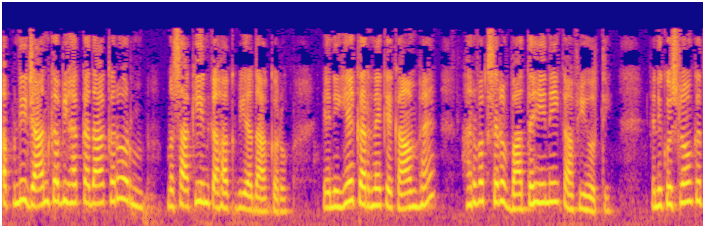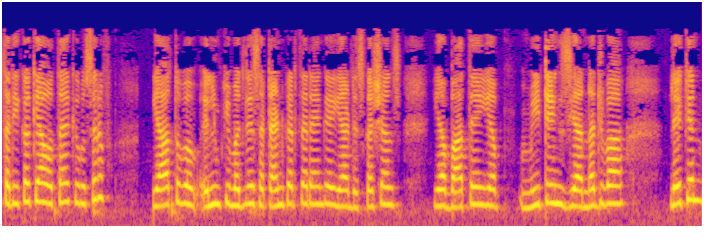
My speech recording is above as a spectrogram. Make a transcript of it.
اپنی جان کا بھی حق ادا کرو اور مساکین کا حق بھی ادا کرو۔ یعنی یہ کرنے کے کام ہے ہر وقت صرف باتیں ہی نہیں کافی ہوتی۔ یعنی کچھ لوگوں کا طریقہ کیا ہوتا ہے کہ وہ صرف یا تو وہ علم کی مجلس اٹینڈ کرتے رہیں گے یا ڈسکشنز یا باتیں یا میٹنگز یا نجبہ لیکن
